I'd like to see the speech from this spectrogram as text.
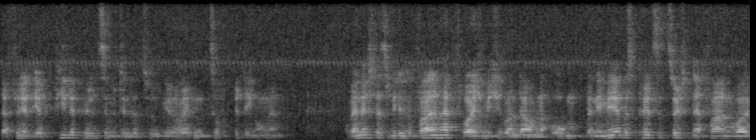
Da findet ihr viele Pilze mit den dazugehörigen Zuchtbedingungen. Wenn euch das Video gefallen hat, freue ich mich über einen Daumen nach oben. Wenn ihr mehr über das Pilzezüchten erfahren wollt,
